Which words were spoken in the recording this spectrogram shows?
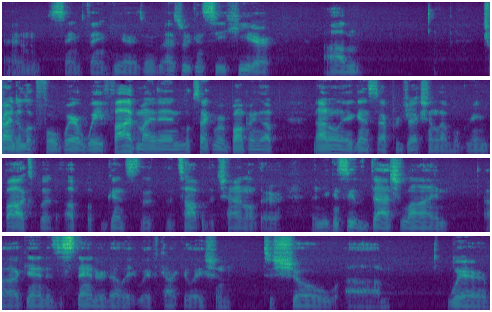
And same thing here. As we can see here, um, trying to look for where wave 5 might end, looks like we're bumping up not only against our projection level green box, but up, up against the, the top of the channel there. And you can see the dashed line, uh, again, is a standard Elliott wave calculation to show um, where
